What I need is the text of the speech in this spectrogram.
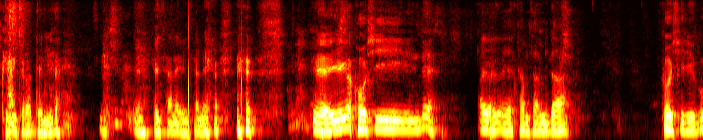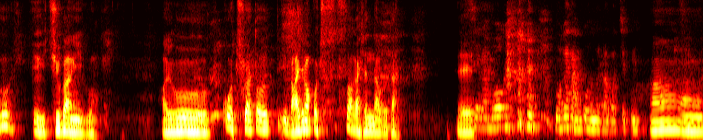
그냥 들어도 됩니다. 예, 괜찮아요, 괜찮아요. 예, 여기가 거실인데, 아유, 아유, 예, 감사합니다. 거실이고, 여기 주방이고. 아이고, 고추가 또, 이 마지막 고추 수확하셨나 보다. 예, 제가 뭐가 뭐가 담고 오느라고 지금 아,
